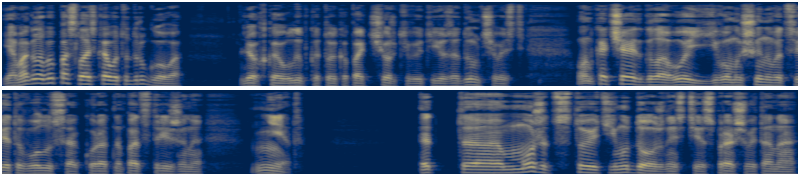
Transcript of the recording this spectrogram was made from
Я могла бы послать кого-то другого. Легкая улыбка только подчеркивает ее задумчивость. Он качает головой, его мышиного цвета волосы аккуратно подстрижены. Нет. «Это может стоить ему должности?» – спрашивает она.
